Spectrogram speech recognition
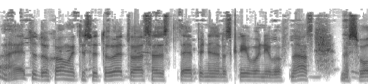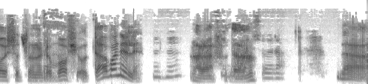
А ето духовните светове, това са степени на разкриване в нас на свойството на любов и отдаване ли? Рав, да. Да,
